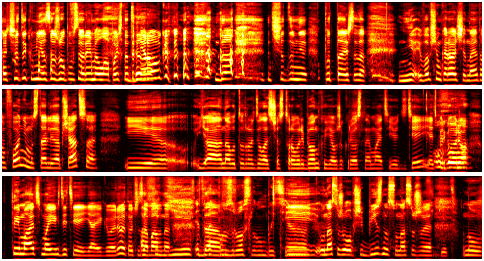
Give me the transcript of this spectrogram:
А что ты к мне за жопу все время лапаешь на тренировках? Да. Что ты мне пытаешься, да. Не, и, в общем, короче, на этом фоне мы стали общаться, и я, она вот родила сейчас второго ребенка, я уже крестная мать ее детей. Я теперь говорю, ты мать моих детей, я ей говорю, это очень забавно. Это Да. по-взрослому быть. э, И у нас уже общий бизнес, у нас уже, ну,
